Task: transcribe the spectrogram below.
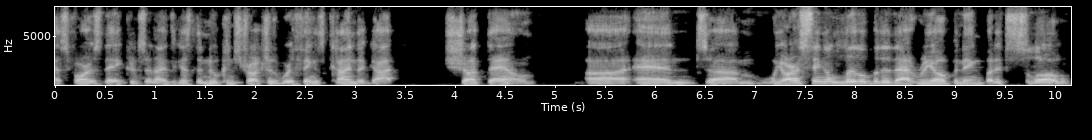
as far as they concerned. I guess the new constructions where things kind of got shut down. Uh, and um, we are seeing a little bit of that reopening, but it's slow.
